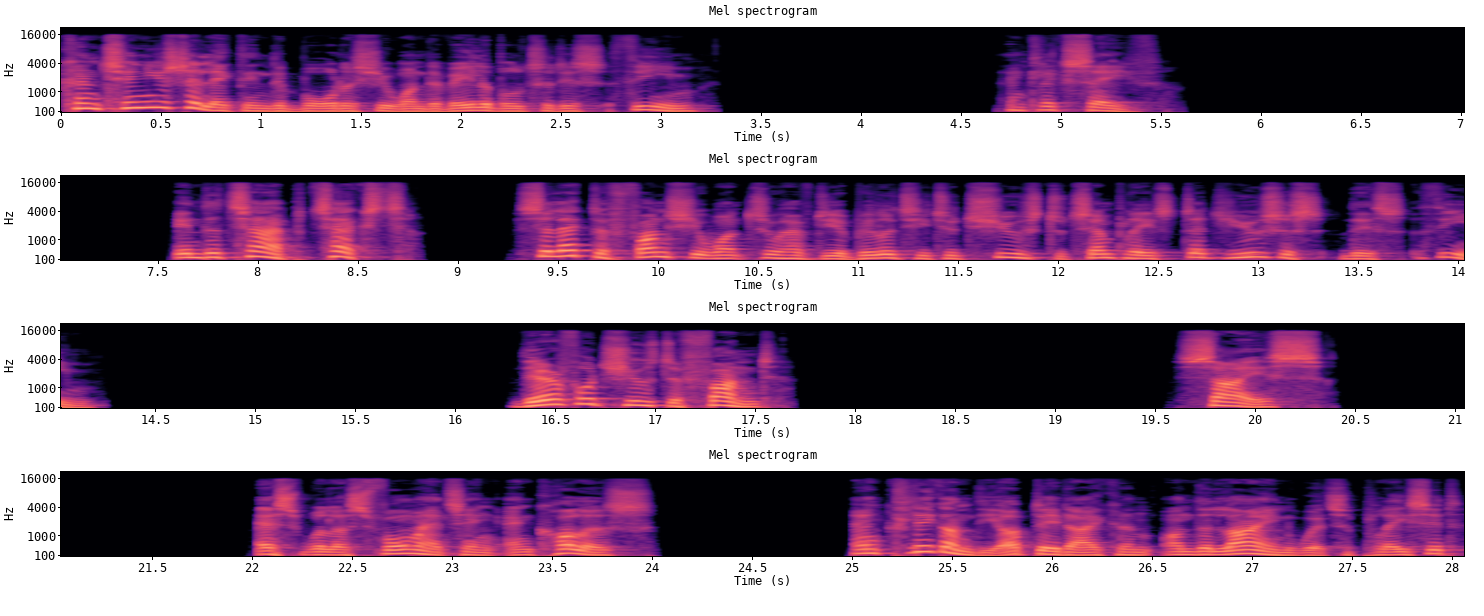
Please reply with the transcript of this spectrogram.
Continue selecting the borders you want available to this theme and click Save. In the tab Text, select the fonts you want to have the ability to choose to templates that uses this theme. Therefore choose the font, size, as well as formatting and colors, and click on the update icon on the line where to place it,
